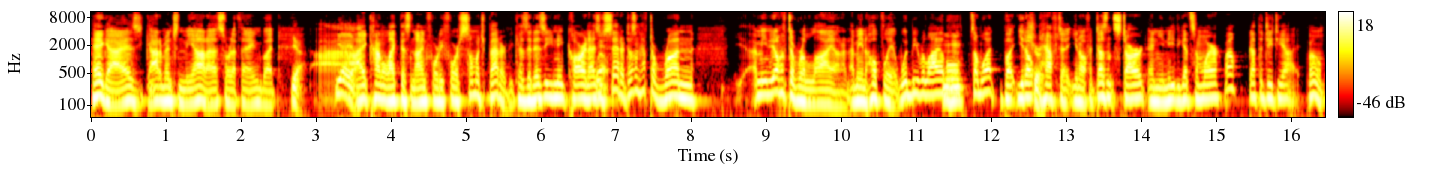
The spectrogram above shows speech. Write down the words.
hey guys, got to mention Miata sort of thing. But Yeah. Yeah, yeah. I kind of like this 944 so much better because it is a unique car, and as you said, it doesn't have to run. I mean, you don't have to rely on it. I mean, hopefully it would be reliable somewhat, but you don't Mm-hmm. Sure. have to. You know, if it doesn't start and you need to get somewhere, well, got the GTI. Boom,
